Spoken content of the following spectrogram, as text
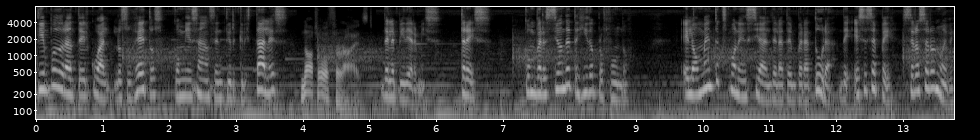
tiempo durante el cual los sujetos comienzan a sentir cristales del epidermis. 3. Conversión de tejido profundo. El aumento exponencial de la temperatura de SCP-009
